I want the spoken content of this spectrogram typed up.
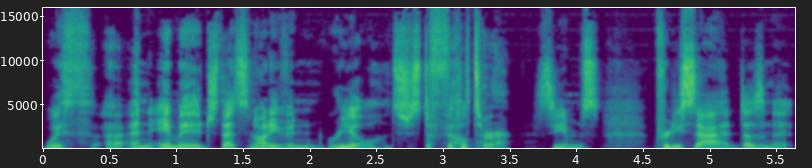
with uh, an image that's not even real. It's just a filter. Seems pretty sad doesn't it?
